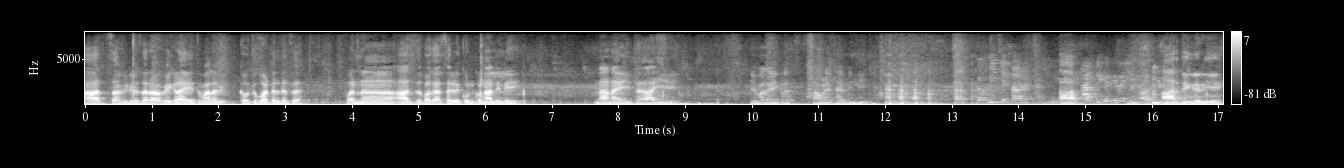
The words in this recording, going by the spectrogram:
आजचा व्हिडिओ जरा वेगळा आहे. तुम्हाला वि- कौतुक वाटेल त्याचं. पण अ, आज बघा सगळे कोण कोण आलेले. आहे. नाना आहे इथं आई आहे. हे बघा इकडं सावळे फॅमिली. हा? आरती घरी राहिली. अर्धी घरी आहे.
